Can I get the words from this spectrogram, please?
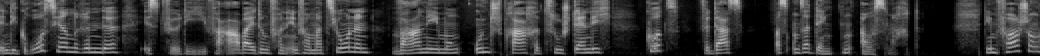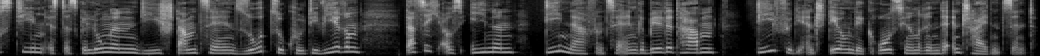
denn die Großhirnrinde ist für die Verarbeitung von Informationen, Wahrnehmung und Sprache zuständig, kurz für das, was unser Denken ausmacht. Dem Forschungsteam ist es gelungen, die Stammzellen so zu kultivieren, dass sich aus ihnen die Nervenzellen gebildet haben, die für die Entstehung der Großhirnrinde entscheidend sind.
